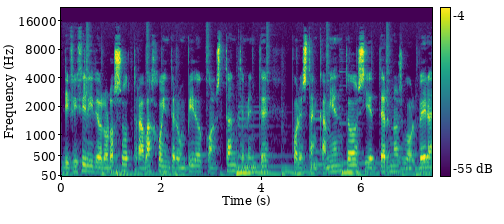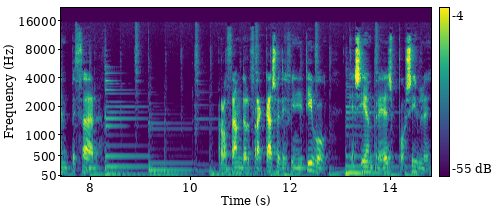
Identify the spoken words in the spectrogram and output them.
Difícil y doloroso trabajo interrumpido constantemente por estancamientos y eternos volver a empezar, rozando el fracaso definitivo que siempre es posible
